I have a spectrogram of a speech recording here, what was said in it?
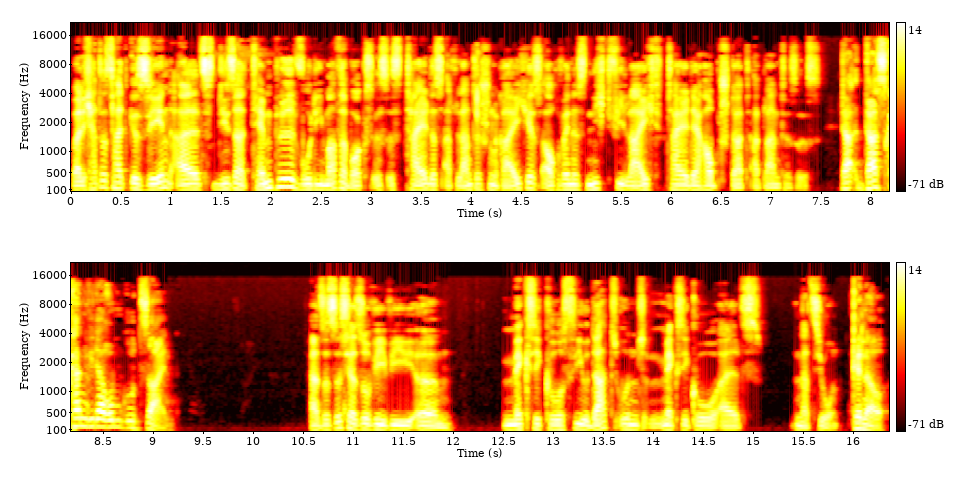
Weil ich hatte es halt gesehen als dieser Tempel, wo die Motherbox ist, ist Teil des Atlantischen Reiches, auch wenn es nicht vielleicht Teil der Hauptstadt Atlantis ist. da, das kann wiederum gut sein. Also es ist ja so wie, wie ähm, Mexiko Ciudad und Mexiko als Nation. Genau.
